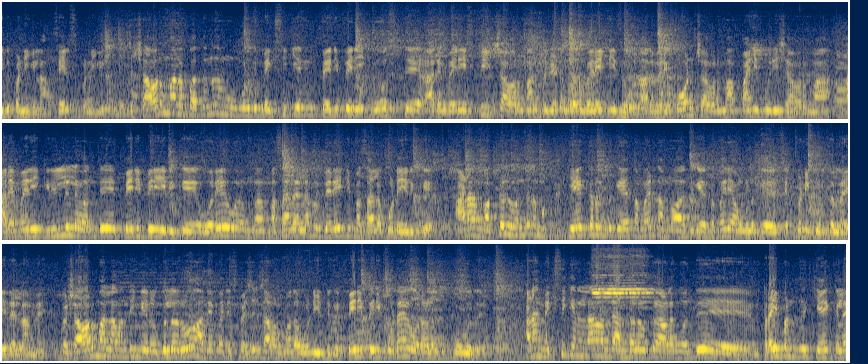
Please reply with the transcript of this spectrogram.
இது பண்ணிக்கலாம் சேல்ஸ் பண்ணிக்கலாம். இப்போ ஷவர்மால பார்த்தோன்னா நம்ம உங்களுக்கு மெக்சிகன் பெரிய பெரி கோஸ்ட்டு அதே மாதிரி ஸ்ட்ரீட் ஷவர்மான்னு சொல்லிட்டு உங்களுக்கு வெரைட்டிஸ் வரும். அதே மாதிரி கோன் ஷவர்மா பானிபூரி ஷவர்மா அதே மாதிரி கிரில்லில் வந்து பெரிய பெரிய இருக்குது ஒரே மசாலா எல்லாமே வெரைட்டி மசாலா கூட இருக்குது ஆனால் மக்கள் வந்து நமக்கு கேட்குறதுக்கு ஏற்ற மாதிரி நம்ம அதுக்கு ஏற்ற மாதிரி அவங்களுக்கு செட் பண்ணி கொடுத்துடலாம் இது எல்லாமே. இப்போ ஷவர்மாலாம் வந்து இங்கே ரெகுலரும் அதே மாதிரி ஸ்பெஷல் ஷவர்மா தான் ஓடிட்டு இருக்கு. பெரிய பெரிய கூட ஓரளவுக்கு போகுது. ஆனால் மெக்சிகன்லாம் வந்து அந்தளவுக்கு அளவுக்கு வந்து ட்ரை பண்ணுறது கேட்கல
